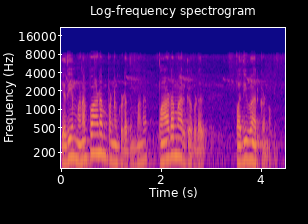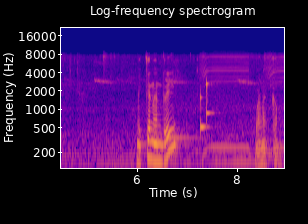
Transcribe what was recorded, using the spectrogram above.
எதையும் மனப்பாடம் பண்ணக்கூடாது. மனப்பாடமாக இருக்கக்கூடாது. பதிவாக இருக்கணும். மிக்க நன்றி. வணக்கம்.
